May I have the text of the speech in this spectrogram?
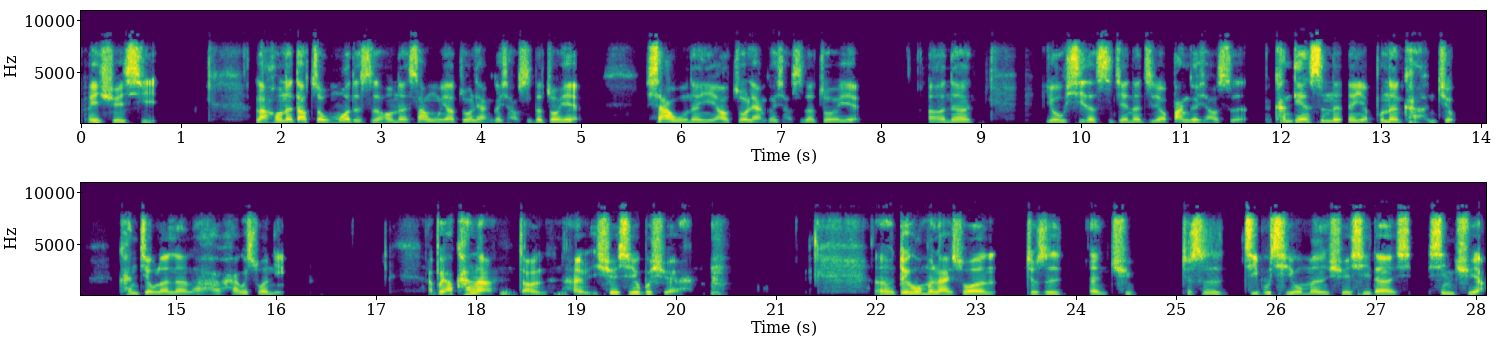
可以学习。然后呢，到周末的时候呢，上午要做两个小时的作业，下午呢也要做两个小时的作业，而呢，游戏的时间呢只有半个小时，看电视呢也不能看很久，看久了呢，然后还会说你。啊，不要看了，找还学习又不学，嗯，对我们来说就是嗯取就是激不起我们学习的兴兴趣啊，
